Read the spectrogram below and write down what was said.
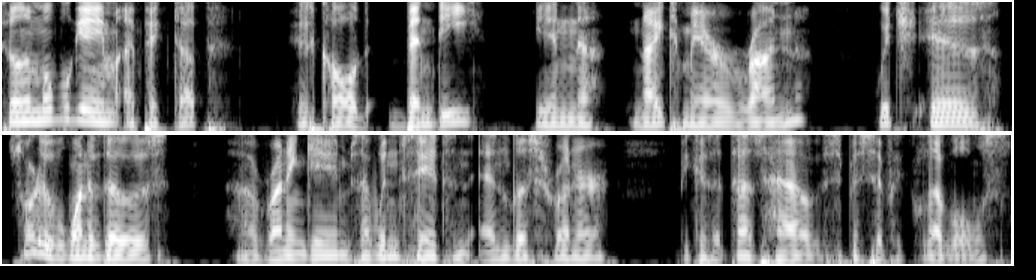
So the mobile game I picked up is called Bendy in Nightmare Run, which is sort of one of those uh, running games. I wouldn't say it's an endless runner because it does have specific levels.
